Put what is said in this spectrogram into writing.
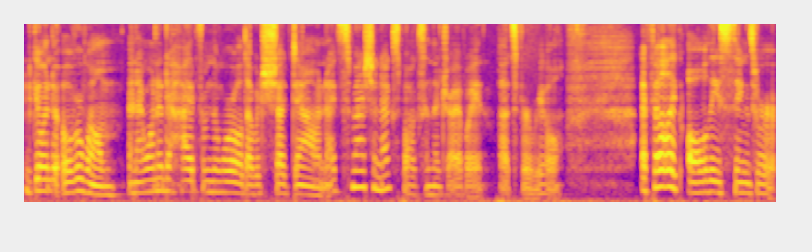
I'd go into overwhelm and I wanted to hide from the world. I would shut down. I'd smash an Xbox in the driveway. That's for real. I felt like all these things were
